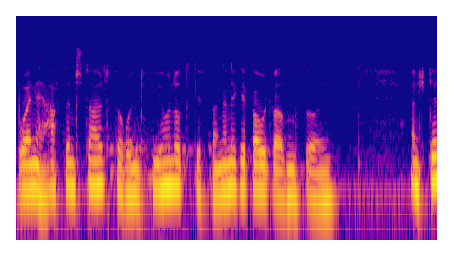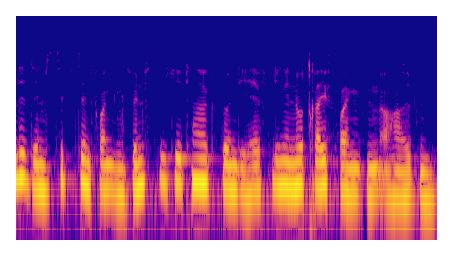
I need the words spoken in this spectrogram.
wo eine Haftanstalt für rund 400 Gefangene gebaut werden soll. Anstelle den 17,50 Franken je Tag sollen die Häftlinge nur 3 Franken erhalten.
